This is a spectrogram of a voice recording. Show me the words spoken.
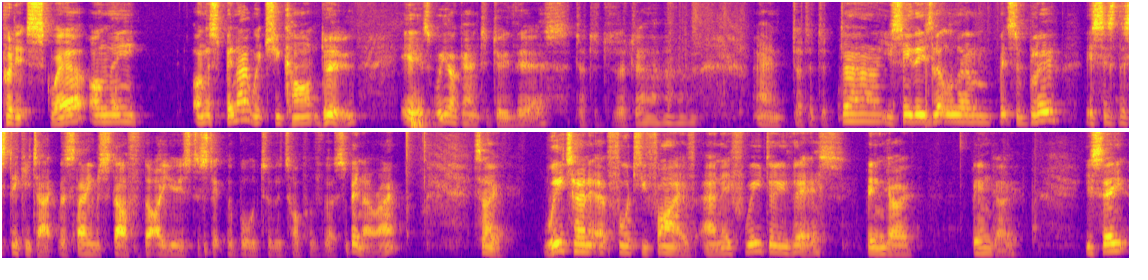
put it square on the, on the spinner, which you can't do, is we are going to do this. Da, da, da, and da, da, da, da. You see these little um, bits of blue? This is the sticky tack, the same stuff that I use to stick the board to the top of the spinner, right? So we turn it at 45 and if we do this, bingo, bingo, you see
